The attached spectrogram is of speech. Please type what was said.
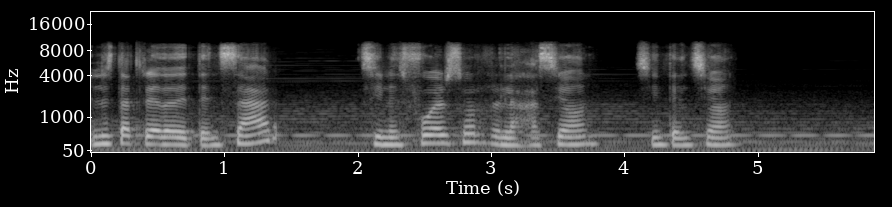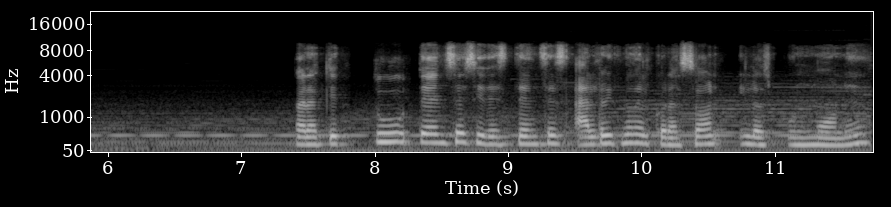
en esta triada de tensar, sin esfuerzo, relajación, sin tensión, para que tú tenses y destenses al ritmo del corazón y los pulmones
